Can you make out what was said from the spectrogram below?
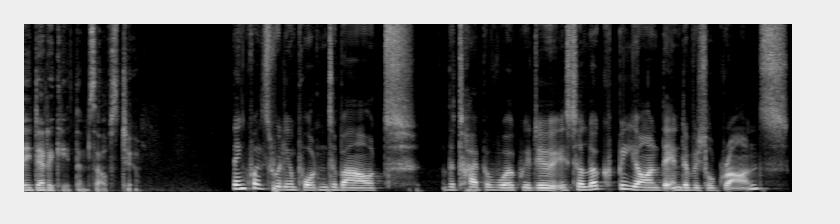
they dedicate themselves to. I think what's really important about the type of work we do is to look beyond the individual grants.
